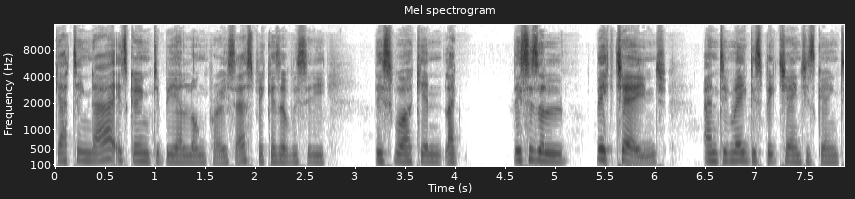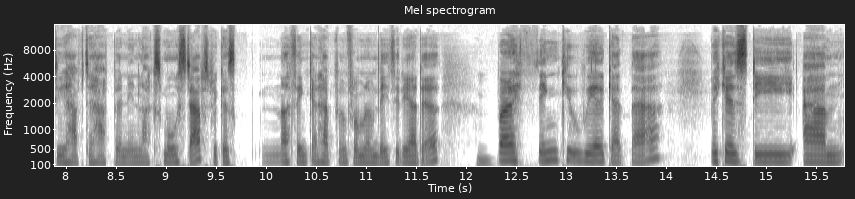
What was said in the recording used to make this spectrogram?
getting there. It's going to be a long process because obviously this working like this is a l- big change, and to make this big change is going to have to happen in like small steps because nothing can happen from one day to the other. Mm. But I think it will get there because the um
